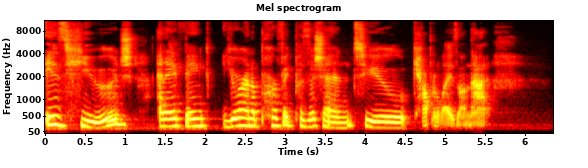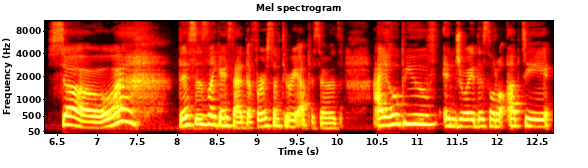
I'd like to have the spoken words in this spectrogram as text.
is huge and I think you're in a perfect position to capitalize on that. So, this is like I said, the first of 3 episodes. I hope you've enjoyed this little update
